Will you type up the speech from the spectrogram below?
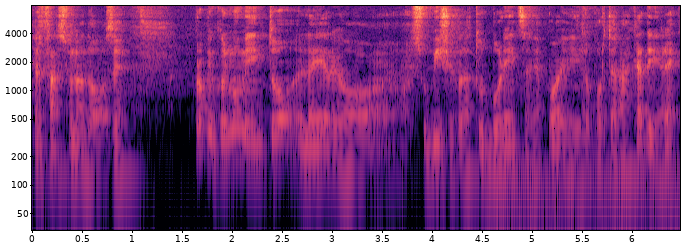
per farsi una dose. Proprio in quel momento l'aereo subisce quella turbolenza che poi lo porterà a cadere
